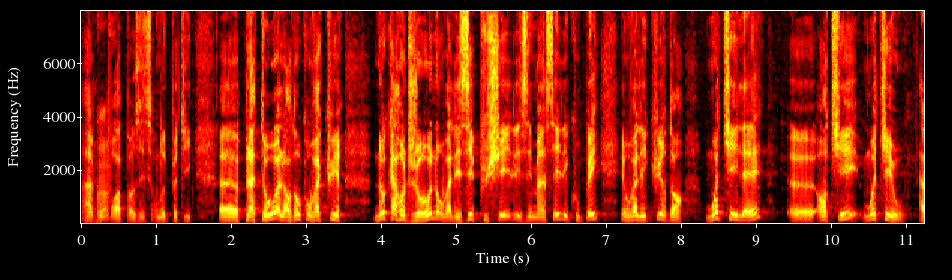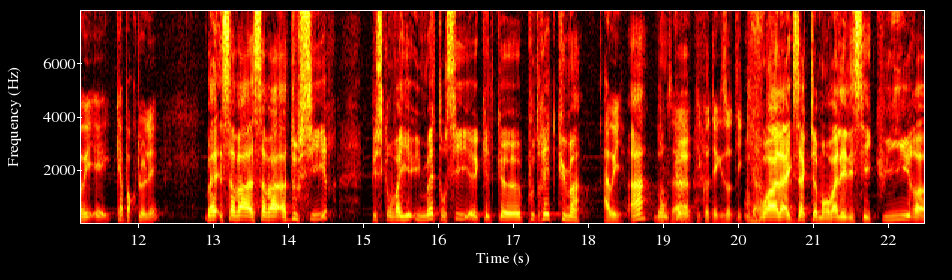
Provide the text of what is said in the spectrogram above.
hein, qu'on pourra poser sur notre petit euh, plateau. Alors donc, on va cuire nos carottes jaunes, on va les éplucher, les émincer, les couper, et on va les cuire dans moitié lait euh, entier, moitié eau. Ah oui, et qu'apporte le lait? Ben, ça, va, ça va adoucir, puisqu'on va y mettre aussi quelques poudrées de cumin. Ah oui. Hein Donc, a euh, un petit côté exotique. Voilà, exactement. On va les laisser cuire. euh,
